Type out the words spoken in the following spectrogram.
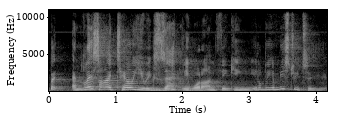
But unless I tell you exactly what I'm thinking, it'll be a mystery to you.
